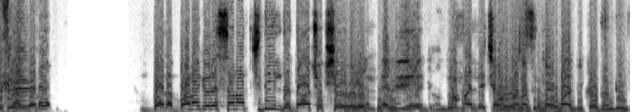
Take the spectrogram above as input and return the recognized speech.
Ya Bana, bana, bana göre sanatçı değil de daha çok şey Evet, diyelim. Ee, ondan. mahalle Onun çalgıcısı. anası normal bir kadın değil.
